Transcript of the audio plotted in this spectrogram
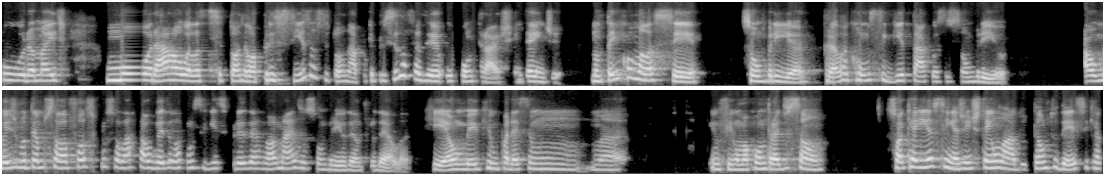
pura, mais moral ela se torna. Ela precisa se tornar, porque precisa fazer o contraste, entende? Não tem como ela ser sombria para ela conseguir estar tá com esse sombrio. Ao mesmo tempo, se ela fosse para o solar, talvez ela conseguisse preservar mais o sombrio dentro dela, que é um meio que parece um, uma, enfim, uma contradição. Só que aí, assim, a gente tem um lado tanto desse, que é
